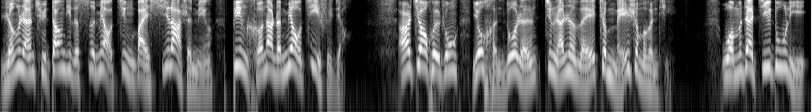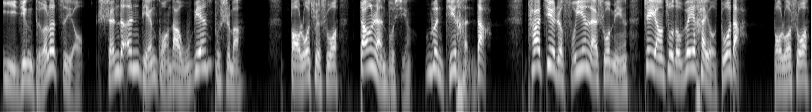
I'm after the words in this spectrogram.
仍然去当地的寺庙敬拜希腊神明，并和那儿的庙妓睡觉，而教会中有很多人竟然认为这没什么问题。我们在基督里已经得了自由，神的恩典广大无边，不是吗？保罗却说：“当然不行，问题很大。”他借着福音来说明这样做的危害有多大。保罗说：“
